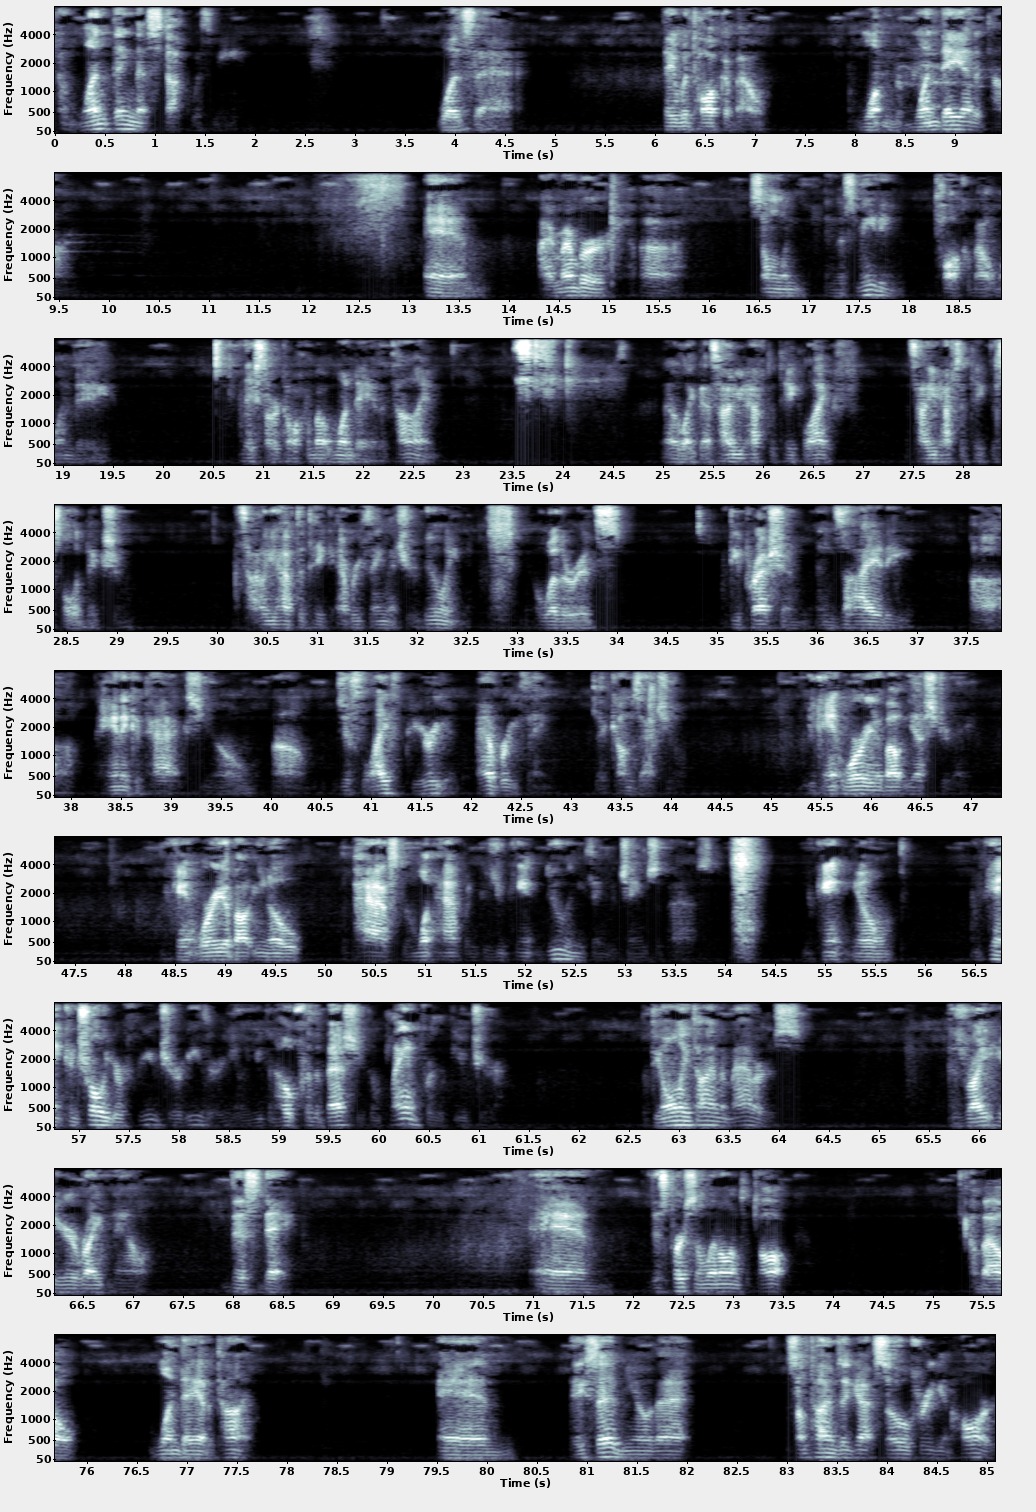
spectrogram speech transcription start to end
And one thing that stuck with me was that they would talk about one one day at a time. And I remember uh, someone in this meeting talk about one day. They started talking about one day at a time. And I was like, that's how you have to take life. That's how you have to take this whole addiction. That's how you have to take everything that you're doing, whether it's depression, anxiety, uh, panic attacks, you know, um, just life, period, everything that comes at you. You can't worry about yesterday. You can't worry about, you know, the past and what happened because you can't do anything to change the past. You can't, you know, you can't control your future either. You know, you can hope for the best, you can plan for the the only time that matters is right here, right now, this day. And this person went on to talk about one day at a time. And they said, you know, that sometimes it got so freaking hard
